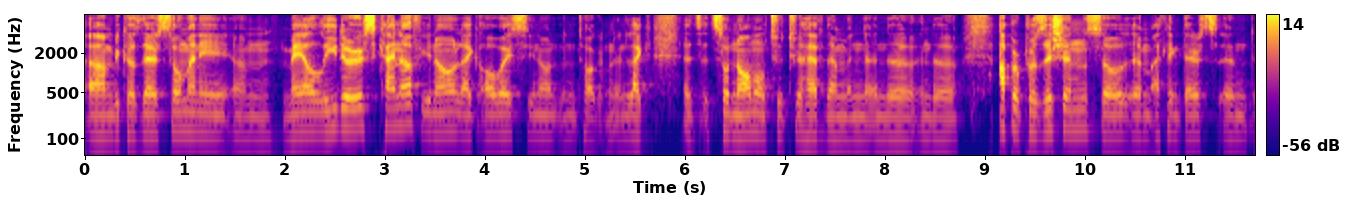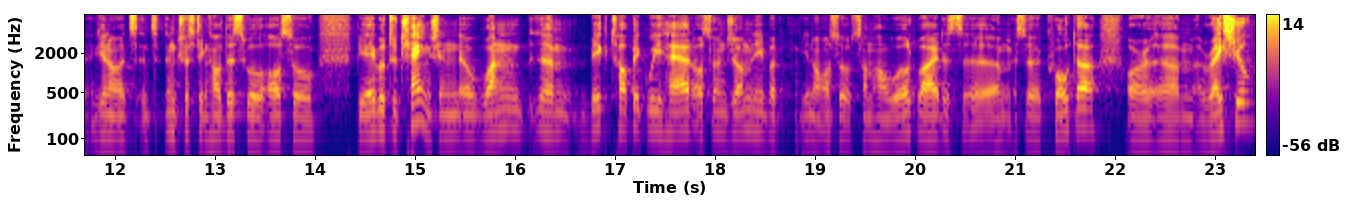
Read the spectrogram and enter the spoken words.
um, because there's so many um, male leaders, kind of, you know, like always, you know, talking like it's, it's so normal to, to have them in, in the in the upper positions. So um, I think there's, you know, it's it's interesting how this will also be able to change. And uh, one big topic we had also in Germany, but you know, also somehow worldwide is. Is a quota or um, a ratio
